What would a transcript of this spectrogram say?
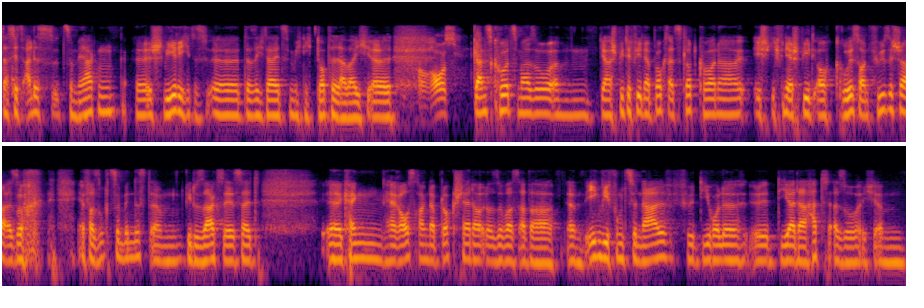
das jetzt alles zu merken, äh, schwierig, das, äh, dass ich da jetzt mich nicht doppel, aber ich äh, raus. ganz kurz mal so, ähm, ja, spielte viel in der Box als Slot Corner. Ich, ich finde, er spielt auch größer und physischer, also er versucht zumindest, ähm, wie du sagst, er ist halt äh, kein herausragender Blockshader oder sowas, aber ähm, irgendwie funktional für die Rolle, äh, die er da hat. Also ich, ähm,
